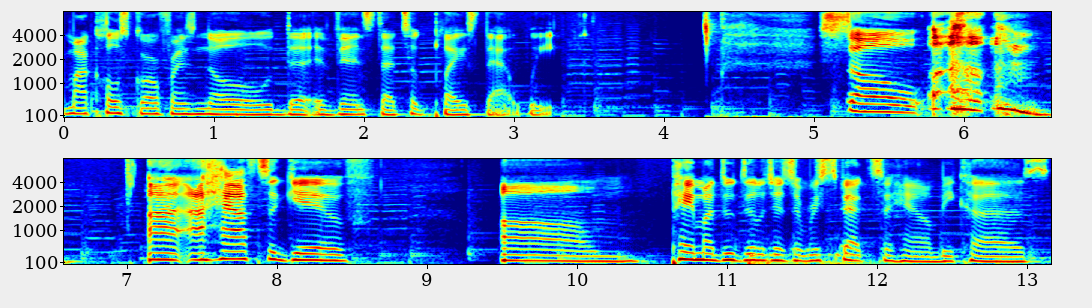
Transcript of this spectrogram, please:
my close girlfriends know the events that took place that week. So I, I have to give, um, pay my due diligence and respect to him because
